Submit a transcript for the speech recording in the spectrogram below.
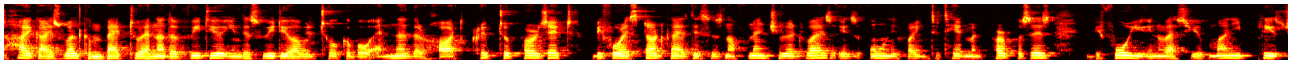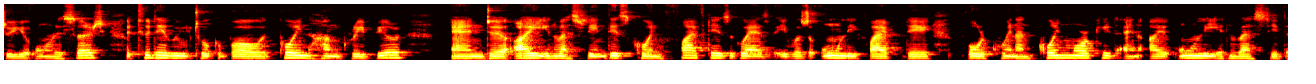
Hi guys, welcome back to another video. In this video, I will talk about another hot crypto project. Before I start guys, this is not financial advice, it's only for entertainment purposes. Before you invest your money, please do your own research. Today we will talk about Coin Hungry Bear and uh, I invested in this coin five days ago as it was only five day old coin on coin market and I only invested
